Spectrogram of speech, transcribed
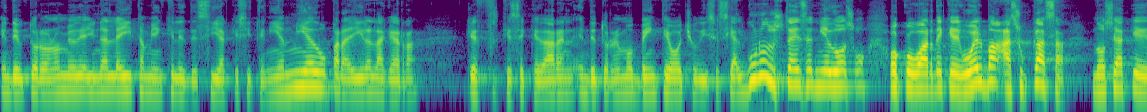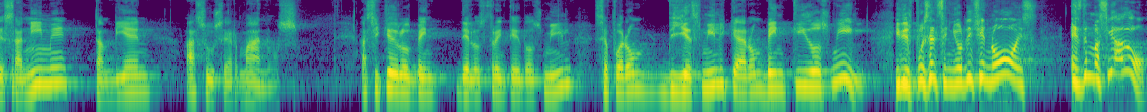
en Deuteronomio hay una ley también que les decía que si tenían miedo para ir a la guerra, que, se quedaran en Deuteronomio 28, dice, si alguno de ustedes es miedoso o cobarde, que vuelva a su casa, no sea que desanime también a sus hermanos. Así que de los, de los 32 mil se fueron 10 mil y quedaron 22 mil. Y después el Señor dice, no, es, es demasiado,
